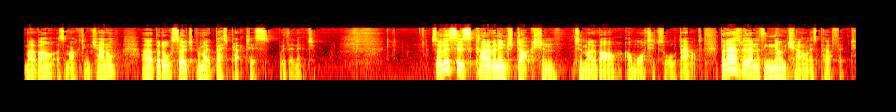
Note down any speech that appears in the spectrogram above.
mobile as a marketing channel, uh, but also to promote best practice within it. So, this is kind of an introduction to mobile and what it's all about. But as with anything, no channel is perfect.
